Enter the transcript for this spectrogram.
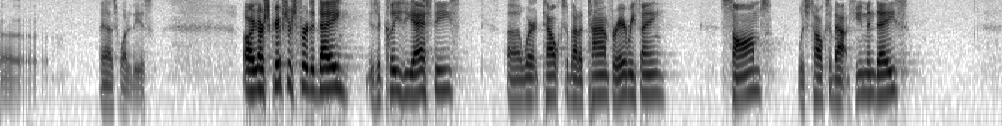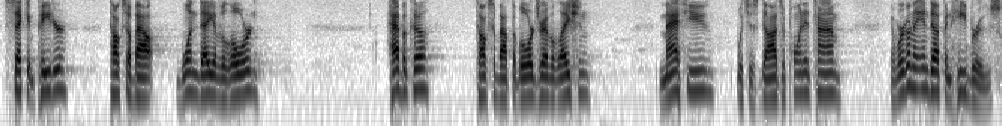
Uh, that's what it is. All right, our scriptures for today is Ecclesiastes, uh, where it talks about a time for everything. Psalms, which talks about human days. Second Peter talks about one day of the Lord. Habakkuk talks about the Lord's revelation. Matthew, which is God's appointed time. And we're going to end up in Hebrews.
